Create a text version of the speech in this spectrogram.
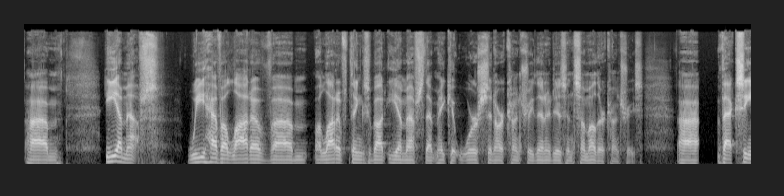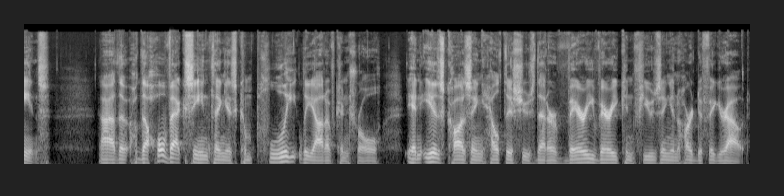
Um, EMFs. We have a lot of um, a lot of things about EMFs that make it worse in our country than it is in some other countries. Uh, vaccines uh, the the whole vaccine thing is completely out of control and is causing health issues that are very very confusing and hard to figure out.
